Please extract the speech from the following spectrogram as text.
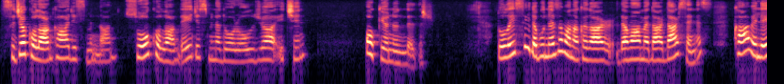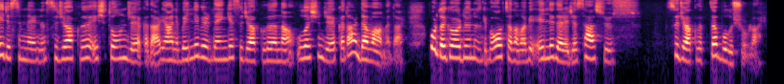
sıcak olan K cisminden soğuk olan L cismine doğru olacağı için ok yönündedir. Dolayısıyla bu ne zamana kadar devam eder derseniz K ve L cisimlerinin sıcaklığı eşit oluncaya kadar yani belli bir denge sıcaklığına ulaşıncaya kadar devam eder. Burada gördüğünüz gibi ortalama bir 50 derece Celsius sıcaklıkta buluşurlar.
